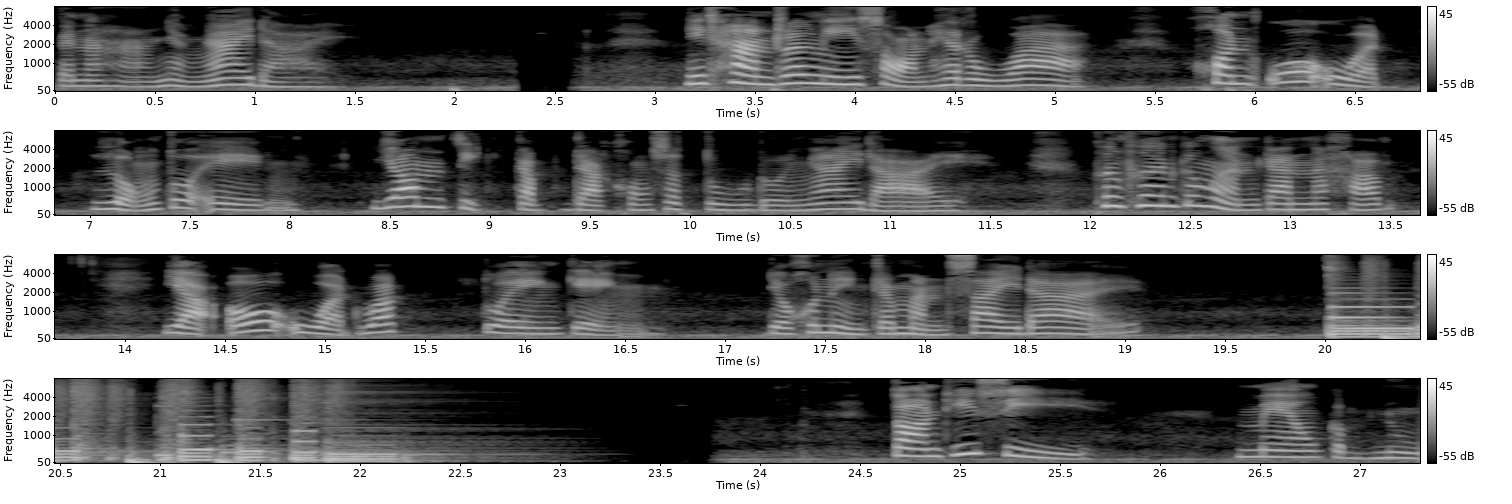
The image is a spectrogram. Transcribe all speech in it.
เป็นอาหารอย่างง่ายดาย นิทานเรื่องนี้สอนให้รู้ว่า คนอ้วอวดหลงตัวเอง ย่อมติดกับดักของศัตรูโดยง่ายดาย เพื่อนๆก็เหมือนกันนะครับ อย่าโอ้อวดว่าตัวเองเก่ง เดี๋ยวคนอื่นจะหมั่นไส้ได้ ตอนที่สี่แมวกับหนู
